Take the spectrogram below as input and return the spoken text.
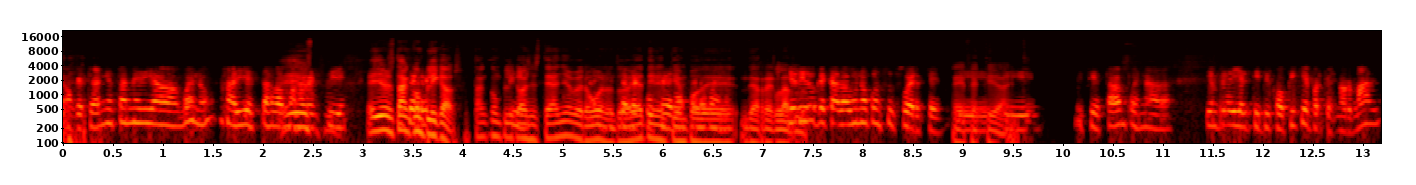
aunque este año está media, bueno, ahí está, vamos a ver si... Ellos están complicados, están complicados este año, pero bueno, todavía tienen tiempo de, arreglarlo. Yo digo que cada uno con su suerte. Efectivamente. Y, si están, pues nada, siempre hay el típico pique porque es normal.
